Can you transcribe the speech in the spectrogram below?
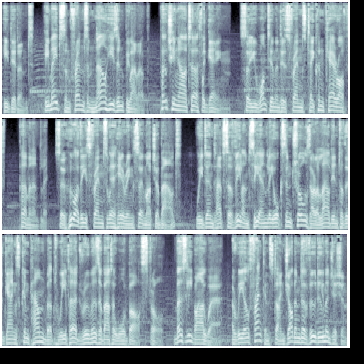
he didn't. He made some friends and now he's in Puyallup, poaching our turf again. So you want him and his friends taken care of? Permanently. So who are these friends we're hearing so much about? We don't have surveillance and only orcs and trolls are allowed into the gang's compound but we've heard rumors about a war boss troll, mostly Bioware, a real Frankenstein job and a voodoo magician.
